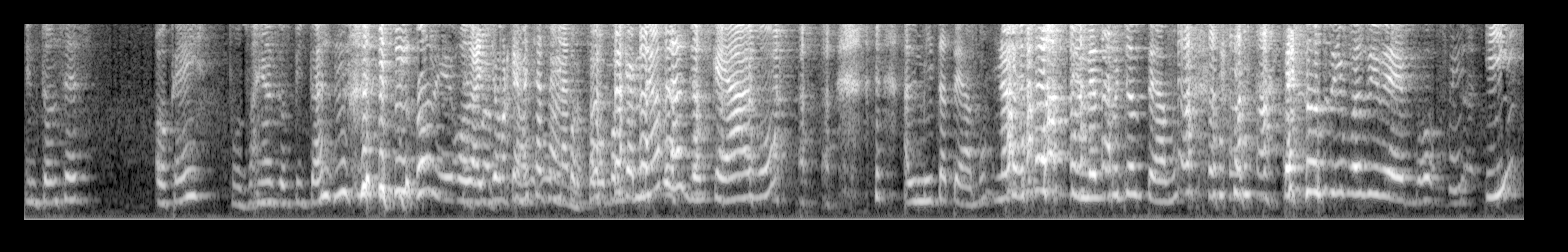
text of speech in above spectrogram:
Entonces, ok, pues vaya a ese hospital. ¿Por qué me estás hablando? Por, porque me hablas, ¿yo qué hago? Almita, te amo. si me escuchas, te amo. Pero sí fue así de, ¿y?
